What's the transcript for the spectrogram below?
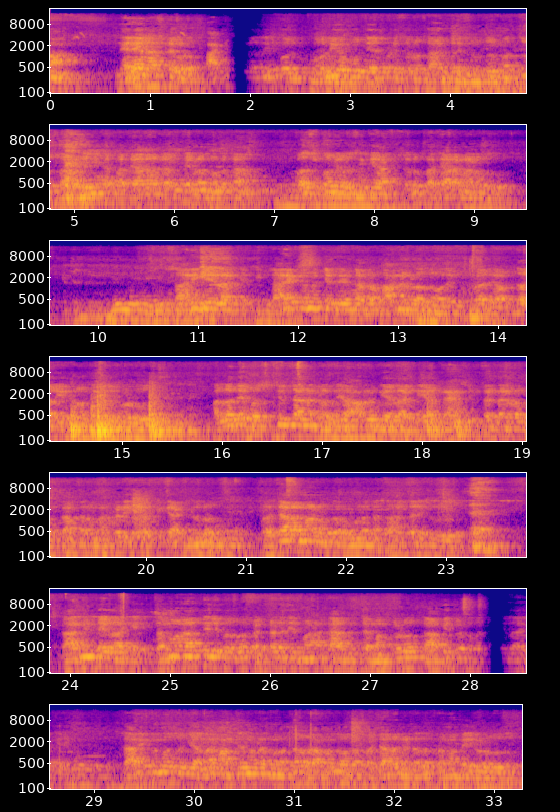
ನೆರೆ ರಾಷ್ಟ್ರಗಳು ಪಾಕಿಸ್ತಾನದಲ್ಲಿ ಪೋಲ್- ಪೋಲಿಯೋ ಬೂತ್ ಏರ್ಪಡಿಸಲು ಸಹಕರಿಸುವುದು ಮತ್ತು ಸಾರ್ವಜನಿಕ ಪ್ರಚಾರ ವ್ಯವಸ್ಥೆಗಳ ಮೂಲಕ ಪಲ್ಸ್ ಪೋಲಿಯೋ ಲಸಿಕೆ ಹಾಕಿಸಲು ಪ್ರಚಾರ ಮಾಡುವುದು. ಸಾರಿಗೆ ಇಲಾಖೆ ಕಾರ್ಯಕ್ರಮಕ್ಕೆ ಬೇಕಾದ ವಾಹನಗಳನ್ನು ಒದಗಿಸುವ ಜವಾಬ್ದಾರಿಯನ್ನು ತೆಗೆದುಕೊಳ್ಳುವುದು. ಅಲ್ಲದೆ ಬಸ್ ನಿಲ್ದಾಣಗಳಲ್ಲಿ ಆರೋಗ್ಯ ಇಲಾಖೆಯ ಟ್ರಾನ್ಸಿಟ್ ತಂಡಗಳ ಮುಖಾಂತರ ಮಕ್ಕಳಿಗೆ ಲಸಿಕೆ ಹಾಕಿಸಲು ಪ್ರಚಾರ ಮಾಡುವುದರ ಮೂಲಕ ಸಹಕರಿಸುವುದು. ಕಾರ್ಮಿಕ ಇಲಾಖೆ, ತಮ್ಮ ವ್ಯಾಪ್ತಿಯಲ್ಲಿ ಬರುವ ಕಟ್ಟಡ ನಿರ್ಮಾಣ ಕಾರ್ಮಿಕ ಮಕ್ಕಳು, ಕಾಫಿ ತೋಟದ ಇಲಾಖೆ ಕಾರ್ಯಕ್ರಮದ ಬಗ್ಗೆ ಎಲ್ಲ ಮಾಧ್ಯಮಗಳ ಮೂಲಕ ವ್ಯಾಪಕವಾದ ಪ್ರಚಾರ ನೀಡಲು ಕ್ರಮ ಕೈಗೊಳ್ಳುವುದು.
